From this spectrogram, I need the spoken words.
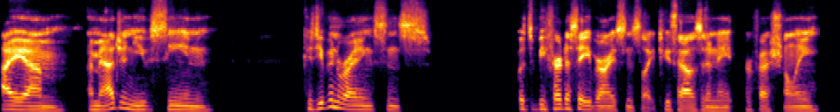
I um imagine you've seen because you've been writing since would it be fair to say you've been writing since like 2008 professionally?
